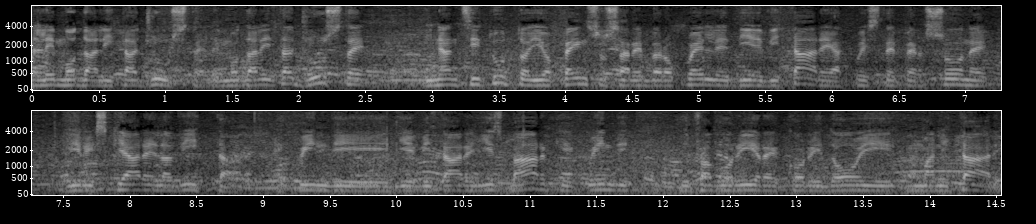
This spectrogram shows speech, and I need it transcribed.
le modalità giuste. Le modalità giuste innanzitutto io penso sarebbero quelle di evitare a queste persone di rischiare la vita e quindi di evitare gli sbarchi e quindi di favorire corridoi umanitari.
